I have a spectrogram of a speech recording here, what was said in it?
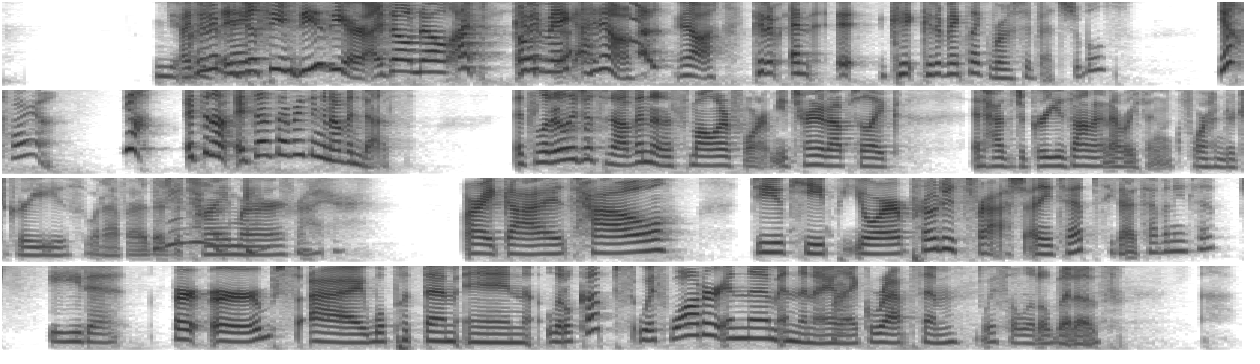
I Could just, it it, just seems easier. I don't know. I don't Could it make? I know. Yeah. Could it and it, could, could it make like roasted vegetables? Yeah, Oh yeah. yeah. It's an it does everything an oven does. It's literally just an oven in a smaller form. You turn it up to like it has degrees on it and everything, like 400 degrees, whatever. There's a Air timer. fryer. All right, guys. How do you keep your produce fresh? Any tips? You guys have any tips? Eat it. For herbs, I will put them in little cups with water in them, and then I like wrap them with a little bit of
